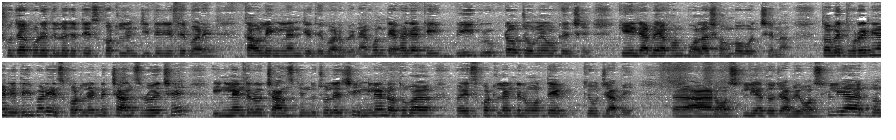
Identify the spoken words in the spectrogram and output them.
সোজা করে দিল যাতে স্কটল্যান্ড জিতে যেতে পারে, তাহলে ইংল্যান্ড যেতে পারবে না। এখন দেখা যাক এই বি গ্রুপটাও জমে উঠেছে, কে যাবে এখন বলা সম্ভব হচ্ছে না। তবে ধরে নেওয়া যেতেই পারে স্কটল্যান্ডের চান্স রয়েছে, ইংল্যান্ডেরও চান্স কিন্তু চলে এসেছে, ইংল্যান্ড অথবা স্কটল্যান্ডের মধ্যে কেউ যাবে। আর অস্ট্রেলিয়া তো যাবে। অস্ট্রেলিয়া একদম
